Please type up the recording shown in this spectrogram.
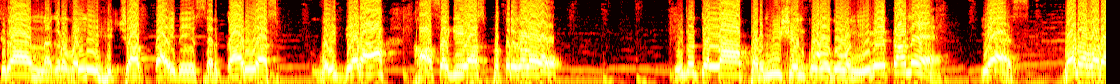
ಸಿರಾ ನಗರದಲ್ಲಿ ಹೆಚ್ಚಾಗ್ತಾ ಇದೆ ಸರ್ಕಾರಿ ವೈದ್ಯರ ಖಾಸಗಿ ಆಸ್ಪತ್ರೆಗಳು. ಇದಕ್ಕೆಲ್ಲ ಪರ್ಮಿಷನ್ ಕೊಡೋದು ನೀವೇ ತಾನೇ? ಎಸ್ ಬಡವರ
